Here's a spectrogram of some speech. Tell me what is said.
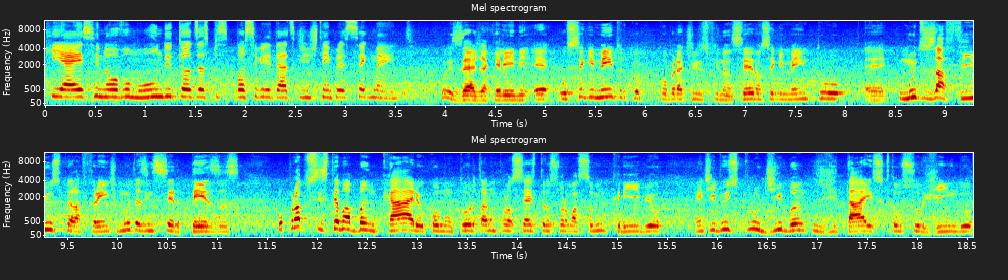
que é esse novo mundo e todas as possibilidades que a gente tem para esse segmento. Pois é, Jaqueline. É, o segmento do cooperativismo financeiro é um segmento é, com muitos desafios pela frente, muitas incertezas. O próprio sistema bancário como um todo está num processo de transformação incrível. A gente viu explodir bancos digitais que estão surgindo,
